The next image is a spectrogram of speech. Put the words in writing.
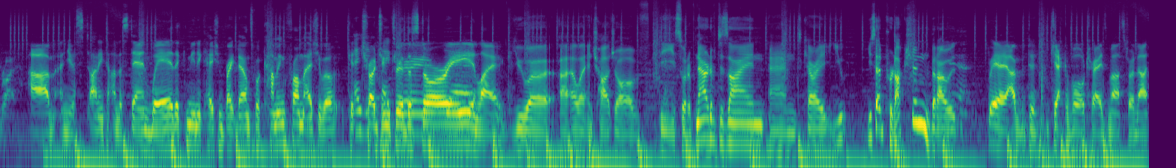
Right. Um, and you're starting to understand where the communication breakdowns were coming from as you were get, As trudging play through the story yeah. and like. You are, uh, Ella, in charge of the sort of narrative design, and Carrie, you you said production, but I was Yeah, I'm a jack of all trades, master of none.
